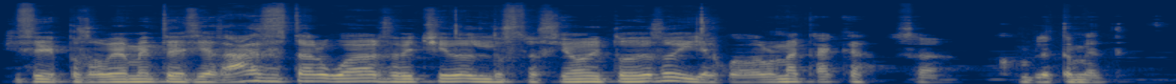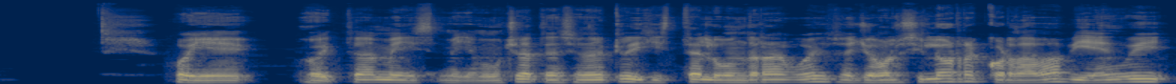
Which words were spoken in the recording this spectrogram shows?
que pues obviamente decías, ah, es Star Wars, se ve chido la ilustración y todo eso, y el juego era una caca, o sea, completamente. Oye, ahorita me, me llamó mucho la atención el que dijiste Lundra, güey. O sea, yo sí lo recordaba bien, güey.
